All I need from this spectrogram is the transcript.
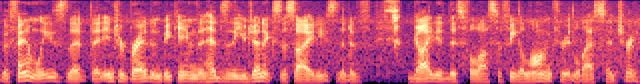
the families that, that interbred and became the heads of the eugenic societies that have guided this philosophy along through the last century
